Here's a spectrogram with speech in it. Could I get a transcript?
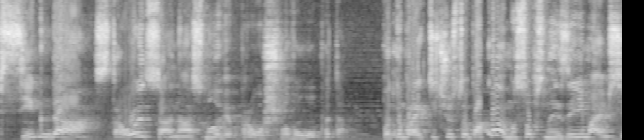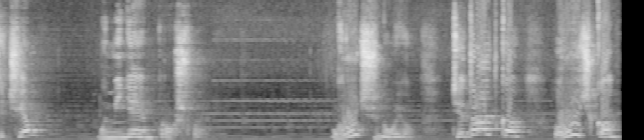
всегда строится на основе прошлого опыта. Вот на проекте «Чувство покоя» мы, собственно, и занимаемся чем? Мы меняем прошлое. Вручную. Тетрадка, ручка,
